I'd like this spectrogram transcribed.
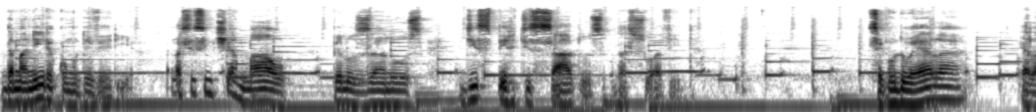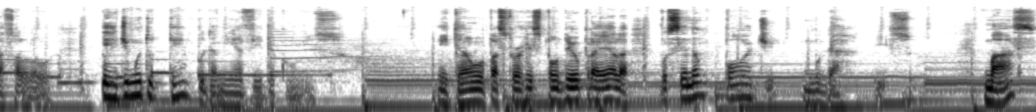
da maneira como deveria. Ela se sentia mal pelos anos desperdiçados da sua vida. Segundo ela, ela falou: Perdi muito tempo da minha vida com isso. Então o pastor respondeu para ela: Você não pode mudar isso, mas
